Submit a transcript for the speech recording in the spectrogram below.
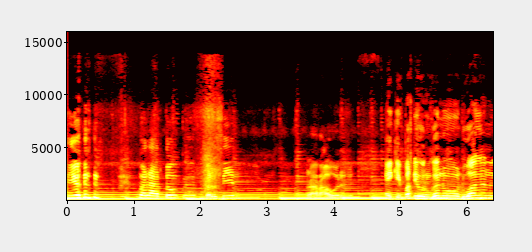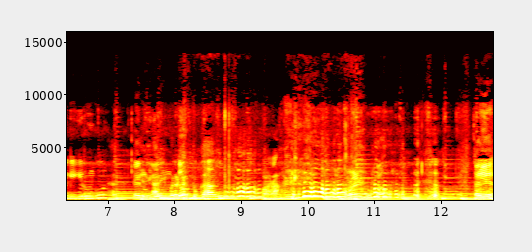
sieun baratuk bersin raraur eh kipas diurungkan no dua kan gigi rungkul jadi hari mereka tukang. Parah. Saya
